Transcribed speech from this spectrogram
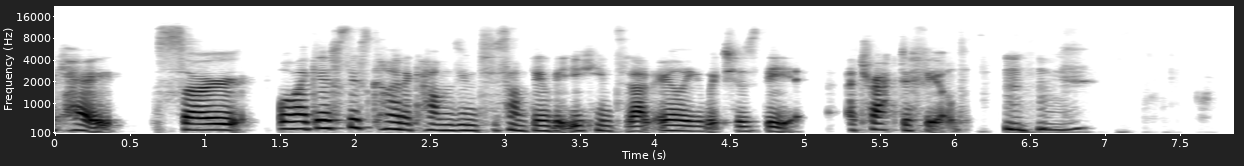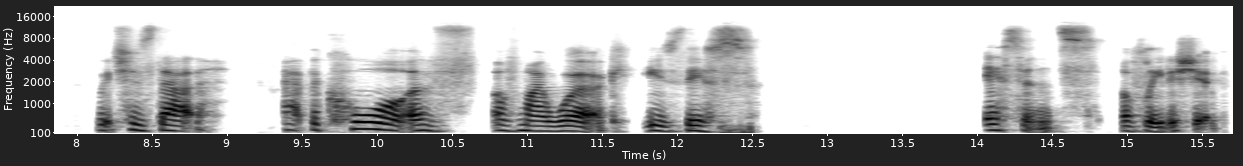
okay, so, well, I guess this kind of comes into something that you hinted at earlier, which is the attractor field, mm-hmm. which is that at the core of, of my work is this essence of leadership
